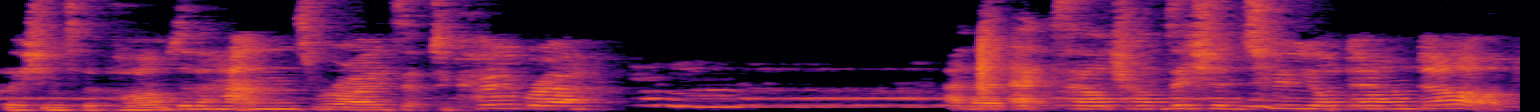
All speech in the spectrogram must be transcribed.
Push into the palms of the hands, rise up to cobra. And then exhale, transition to your down dog.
